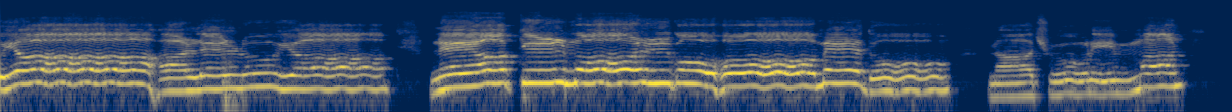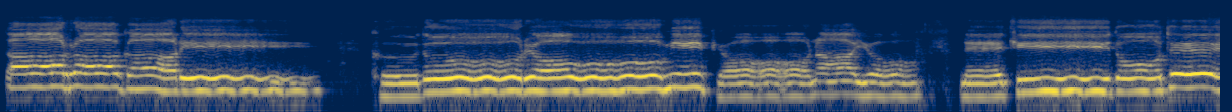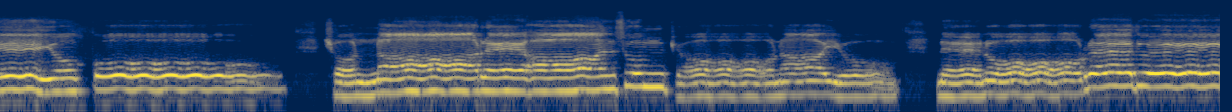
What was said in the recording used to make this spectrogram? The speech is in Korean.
주님만 따라가리. 그 두려움이 변하여 내 기도 되었고 전날의 한숨 변하여 내 노래 되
